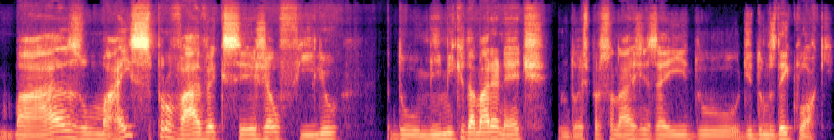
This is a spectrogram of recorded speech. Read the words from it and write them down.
mas o mais provável é que seja o filho do Mimic e da Marionette, dois personagens aí do de Doomsday Clock.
